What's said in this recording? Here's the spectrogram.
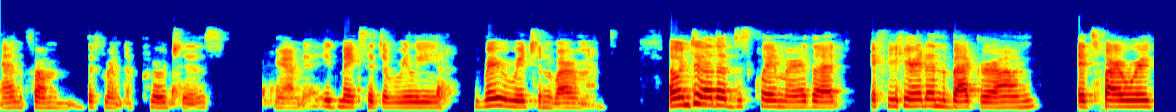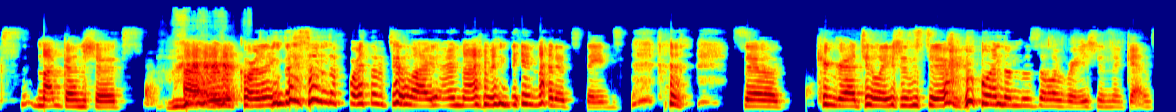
and from different approaches. And it makes it a really very rich environment. I want to add a disclaimer that if you hear it in the background, it's fireworks, not gunshots. Uh, we're recording this on the 4th of July, and I'm in the United States. so, congratulations to everyone on the celebration, I guess.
